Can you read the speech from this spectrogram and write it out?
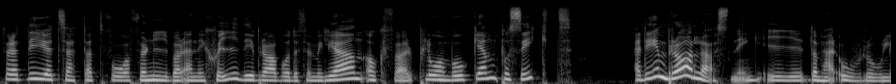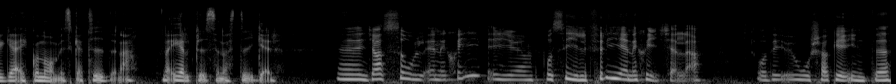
För att det är ju ett sätt att få förnybar energi. Det är bra både för miljön och för plånboken på sikt. Är det en bra lösning i de här oroliga ekonomiska tiderna när elpriserna stiger? Eh, ja, solenergi är ju en fossilfri energikälla och det orsakar ju inte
